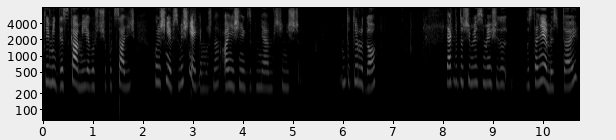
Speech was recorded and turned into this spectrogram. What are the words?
tymi deskami jakoś tu się podsadzić. Chociaż nie, w sumie śniegiem można. A nie, śnieg zapomniałem, się niszczy. No to trudno. Jak my to w sumie, w sumie się do, dostaniemy tutaj?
